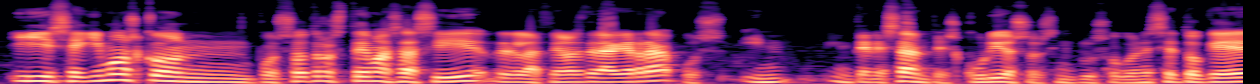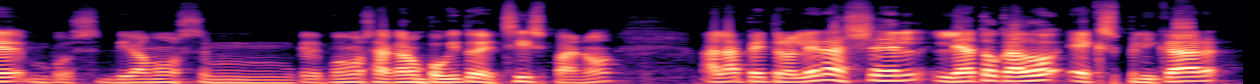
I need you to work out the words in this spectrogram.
Y seguimos con pues otros temas así relacionados de la guerra, pues interesantes, curiosos, incluso con ese toque, pues digamos, mm, que le podemos sacar un poquito de chispa, ¿no? A la petrolera Shell le ha tocado explicar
